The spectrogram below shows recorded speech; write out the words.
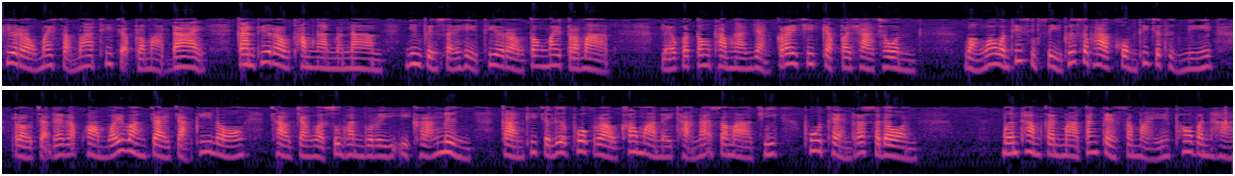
ที่เราไม่สามารถที่จะประมาทได้ การที่เราทำงานมานาน ยิ่งเป็นสาเหตุที่เราต้องไม่ประมาท แล้วก็ต้องทำงานอย่างใกล้ชิดกับประชาชน หวังว่าวันที่ 14 พฤษภาคมที่จะถึงนี้ เราจะได้รับความไว้วางใจจากพี่น้อง ชาวจังหวัดสุพรรณบุรีอีกครั้งหนึ่ง การที่จะเลือกพวกเราเข้ามาในฐานะสมาชิก ผู้แทนรัษฎร เหมือนทำกันมาตั้งแต่สมัยพ่อบรรหาร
